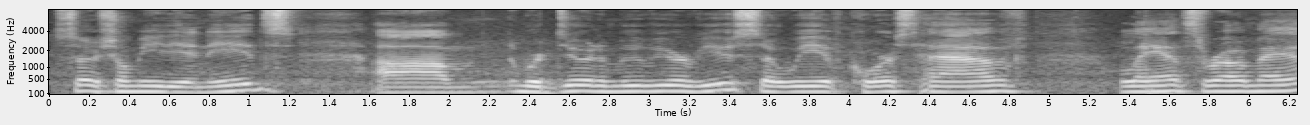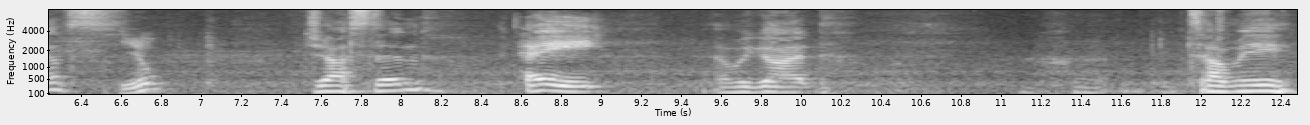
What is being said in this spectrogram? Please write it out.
social media needs. Um, we're doing a movie review, so we, of course, have Lance Romance, Yep. Justin, Hey, and we got Tell Me,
